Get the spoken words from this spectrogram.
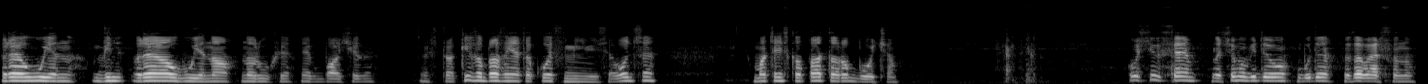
реагує, він реагує на, на рухи, як бачили. Ось так. І зображення також змінюється. Отже, материнська плата робоча. Ось і все. На цьому відео буде завершено.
